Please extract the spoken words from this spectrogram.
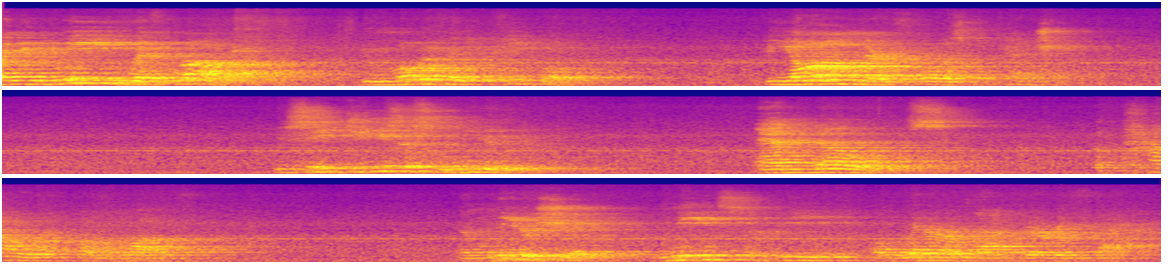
When you lead with love, you motivate people beyond their fullest potential. You see, Jesus knew and knows the power of love. And leadership needs to be aware of that very fact.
